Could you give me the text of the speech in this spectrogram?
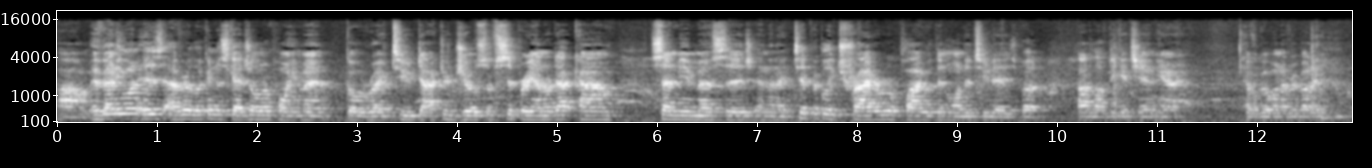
Um, if anyone is ever looking to schedule an appointment, go right to drjosephcipriano.com, send me a message, and then I typically try to reply within one to two days, but I'd love to get you in here. Have a good one, everybody.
